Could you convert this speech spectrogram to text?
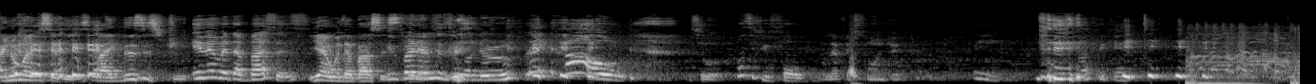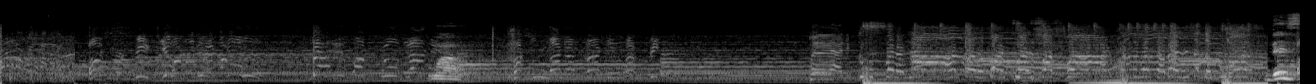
I normally say this. Like this is true. Even with the buses, Yeah, with the buses. you find yeah. them sitting on the roof. Like, how? So What if you fall? I left it 400. Hey, African. Wow. This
